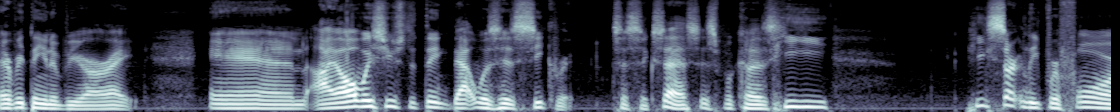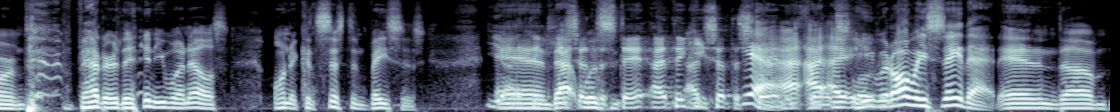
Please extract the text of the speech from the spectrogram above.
everything will be all right. And I always used to think that was his secret to success is because he he certainly performed better than anyone else on a consistent basis. Yeah, and that was sta- I think he set the standard. yeah, I, I, he would always say that, and um,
